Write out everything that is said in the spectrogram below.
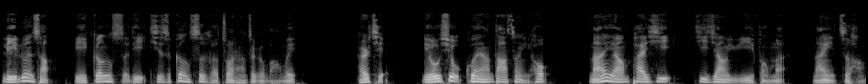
理论上。比更始帝其实更适合坐上这个王位，而且刘秀昆阳大胜以后，南阳派系即将羽翼丰满，难以制衡。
